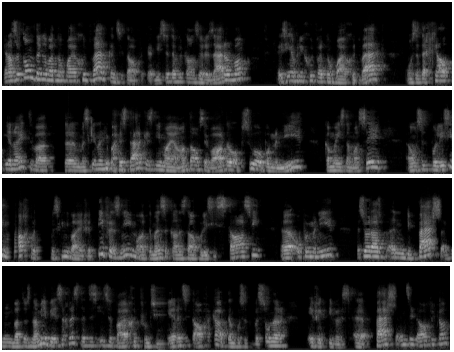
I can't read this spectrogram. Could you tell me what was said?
En daar's 'n klomp dinge wat nog baie goed werk in Suid-Afrika. Die Suid-Afrikaanse Reserwebank is een van die goed wat nog baie goed werk. Ons het 'n geldeenheid wat uh, miskien nog nie baie sterk is nie, maar hy handhaaf sy waarde op so op 'n manier, kan mense nou maar sê. Uh, ons het polisie mag wat miskien nie baie effektief is nie, maar ten minste kan ons daar 'n polisiestasie uh, op 'n manier. So daar's in die pers, ek dink wat ons nou mee besig is, dit is iets wat baie goed funksioneer in Suid-Afrika. Ek dink ons het 'n besonder effektiewe uh, pers in Suid-Afrika.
